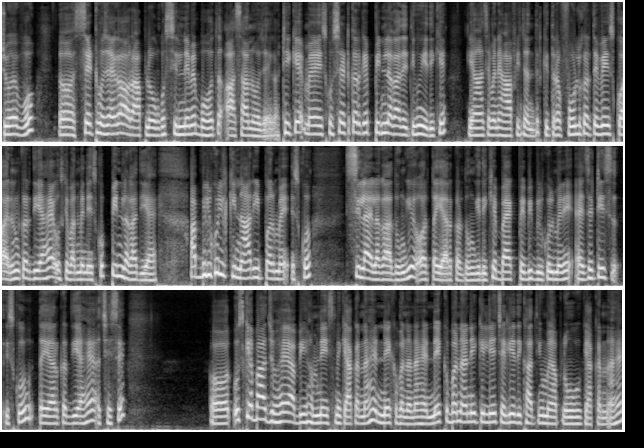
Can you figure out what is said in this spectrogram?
जो है वो सेट हो जाएगा और आप लोगों को सिलने में बहुत आसान हो जाएगा। ठीक है? मैं इसको सेट करके पिन लगा देती हूँ, ये देखिए। यहाँ से मैंने हाफ़ इंच अंदर की तरफ़ फोल्ड करते हुए इसको आयरन कर दिया है, उसके बाद मैंने इसको पिन लगा दिया है। अब बिल्कुल किनारी पर मैं इसको सिलाई लगा दूँगी और तैयार कर दूँगी। देखिए बैक पे भी बिल्कुल मैंने एज इट इज़ इसको तैयार कर दिया है अच्छे से। और उसके बाद जो है, अभी हमने इसमें क्या करना है? नेक बनाना है। नेक बनाने के लिए, चलिए दिखाती हूँ मैं आप लोगों को क्या करना है।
